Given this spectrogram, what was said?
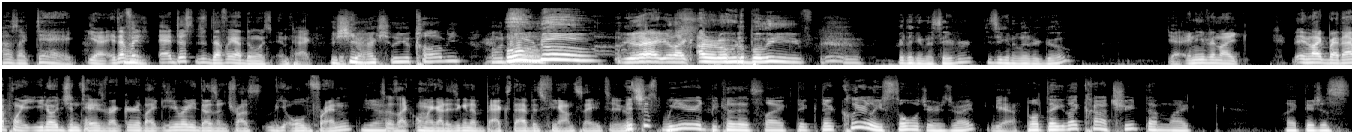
I was like, dang, yeah, it definitely, it just, just definitely had the most impact. Is Just she like, actually a commie? Oh Oh no! Yeah, you're like, I don't know who to believe. Are they gonna save her? Is he gonna let her go? Yeah, and even like, and like by that point, you know Jin-tae's record, like he already doesn't trust the old friend. Yeah. So it's like, oh my god, is he gonna backstab his fiance too? It's just weird because it's like they they're clearly soldiers, right? yeah. But they like kind of treat them like like they're just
